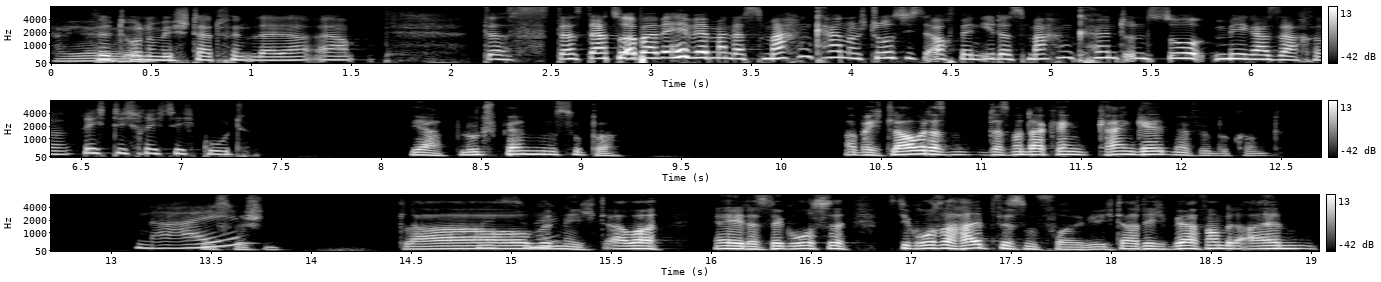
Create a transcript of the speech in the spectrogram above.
Ei, ei, wird ei. ohne mich stattfinden, leider. Ja. Das, das dazu, aber hey, wenn man das machen kann und stoße ich es auch, wenn ihr das machen könnt und so, mega Sache. Richtig, richtig gut. Ja, Blutspenden ist super. Aber ich glaube, dass, dass man da kein, kein Geld mehr für bekommt Nein. inzwischen. Glaube nicht? nicht? Aber hey, das ist, der große, ist die große Halbwissenfolge. Ich dachte, ich werfe mal mit allem,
